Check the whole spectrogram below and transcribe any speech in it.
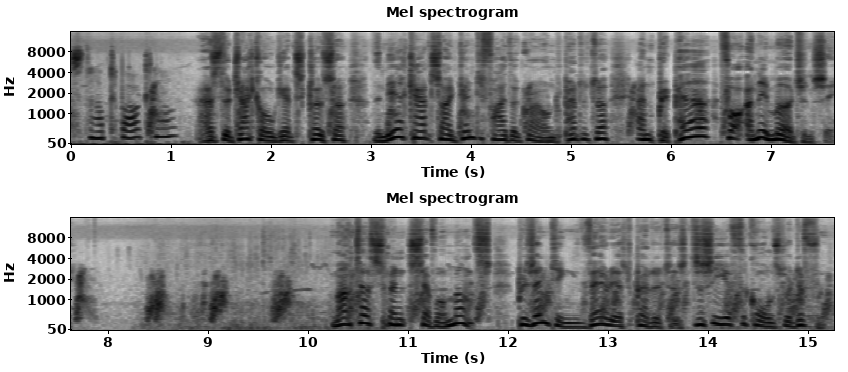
Start to bark now. As the jackal gets closer, the meerkats identify the ground predator and prepare for an emergency. Marta spent several months presenting various predators to see if the calls were different.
